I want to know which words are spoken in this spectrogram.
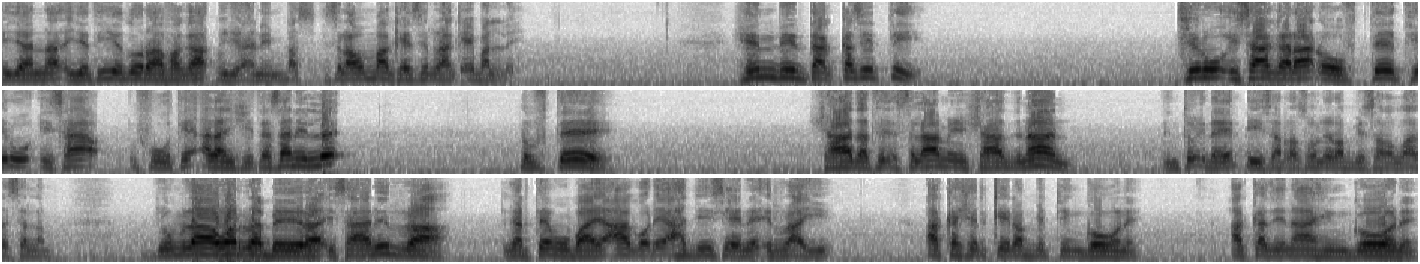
إجانا إجتي دورا فقاتل جانين بس. إسلام ما كيسر راكي بلي. Islaamummaa keessirraa qeeballe hindiin ta akkasitti tiruu isaa garaa dhooftee tiruu isaa fuutee alanshite sanille dhuftee shahadati islaamin shahadnaan intu ina hin dhiisan rasuli rabbi sala allah alih wasalam jumlaa warra beera isaanirraa gartee mubaaya'a godhe ahdii seene irraayi akka shirkii rabbitti hin goone akka zinaa hin goone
